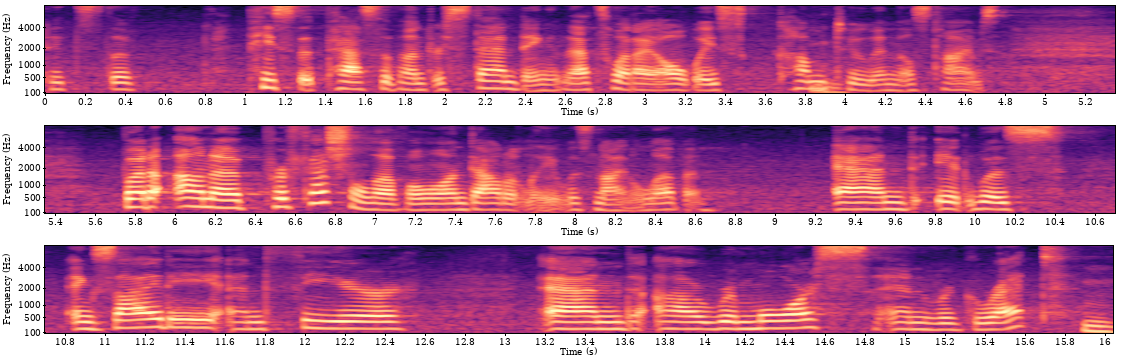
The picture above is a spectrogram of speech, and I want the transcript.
it's the peace that passeth understanding. And that's what I always come to in those times. But on a professional level, undoubtedly, it was 9 11. And it was anxiety and fear and uh, remorse and regret. Hmm.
